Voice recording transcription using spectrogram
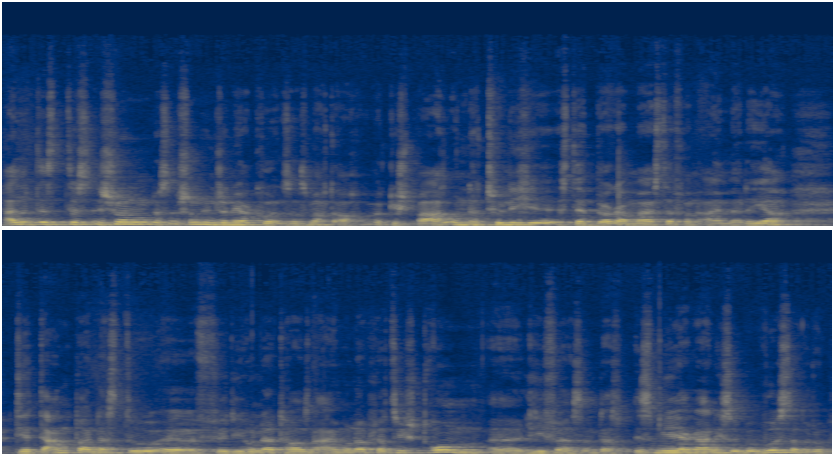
Also das, das, ist schon, das ist schon Ingenieurkunst. Das macht auch wirklich Spaß. Und natürlich ist der Bürgermeister von Almeria dir dankbar, dass du äh, für die 100.000 Einwohner plötzlich Strom äh, lieferst. Und das ist mir ja gar nicht so bewusst, aber du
